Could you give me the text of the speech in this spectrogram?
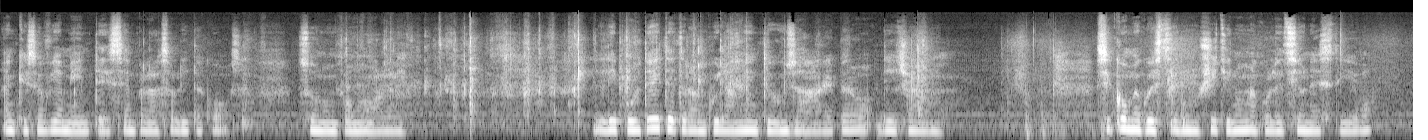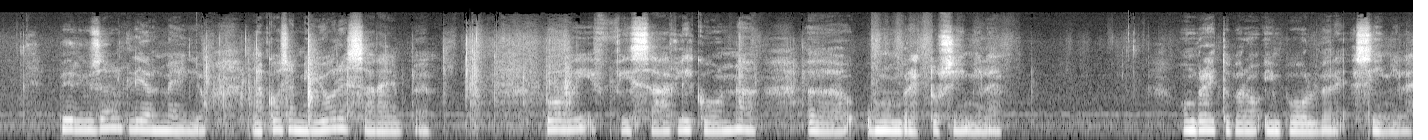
Anche se ovviamente è sempre la solita cosa. Sono un po' molli li potete tranquillamente usare però diciamo siccome questi sono usciti in una collezione estiva per usarli al meglio la cosa migliore sarebbe poi fissarli con uh, un ombretto simile. Ombretto però in polvere simile.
